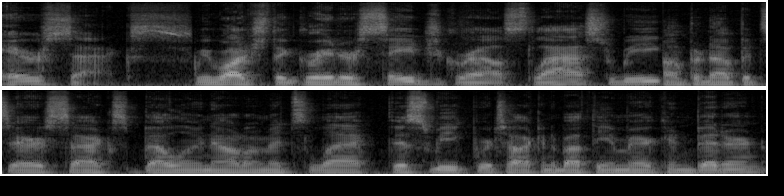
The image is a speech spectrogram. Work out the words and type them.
air sacs. We watched the greater sage grouse last week, pumping up its air sacs, bellowing out on its lek. This week we're talking about the American bittern.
